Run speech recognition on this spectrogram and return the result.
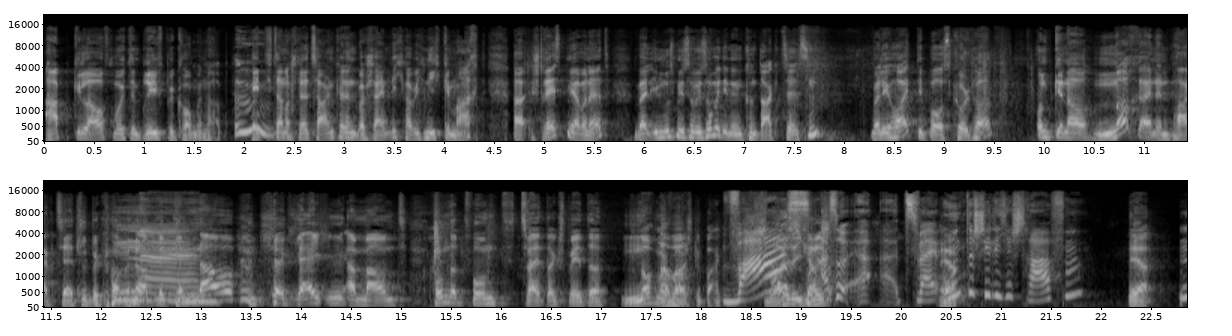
abgelaufen, wo ich den Brief bekommen habe. Hätte ich da noch schnell zahlen können? Wahrscheinlich, habe ich nicht gemacht. Äh, stresst mir aber nicht, weil ich muss mich sowieso mit ihnen in Kontakt setzen, weil ich heute die Boss geholt habe und genau noch einen Parkzettel bekommen habe mit Nein. genau der gleichen Amount. 100 Pfund, zwei Tage später, nochmal Aber- falsch geparkt. Was? Also Also äh, zwei Ja. unterschiedliche Strafen? Ja. Nein.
